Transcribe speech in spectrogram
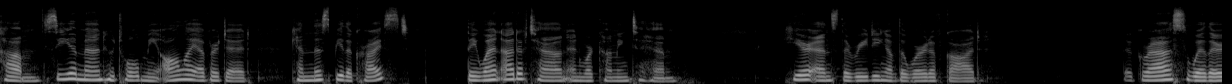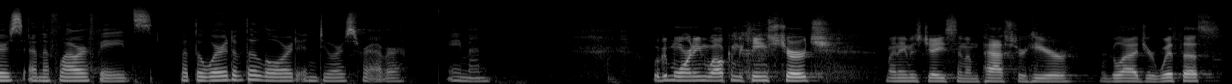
Come, see a man who told me all I ever did. Can this be the Christ? They went out of town and were coming to him. Here ends the reading of the Word of God. The grass withers and the flower fades, but the word of the Lord endures forever. Amen. Well, good morning. Welcome to King's Church. My name is Jason. I'm pastor here. We're glad you're with us.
